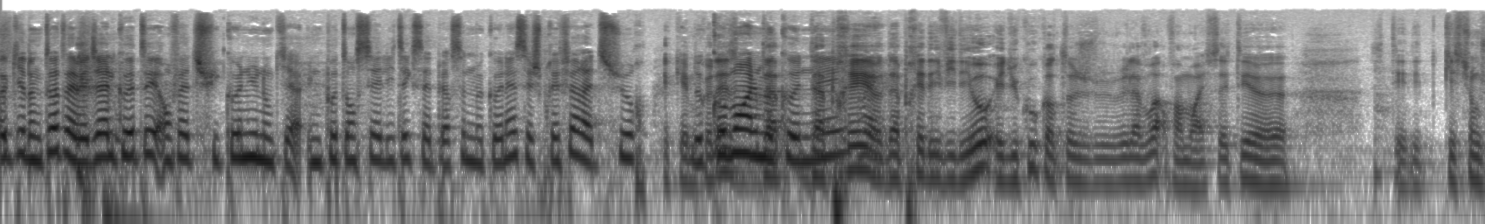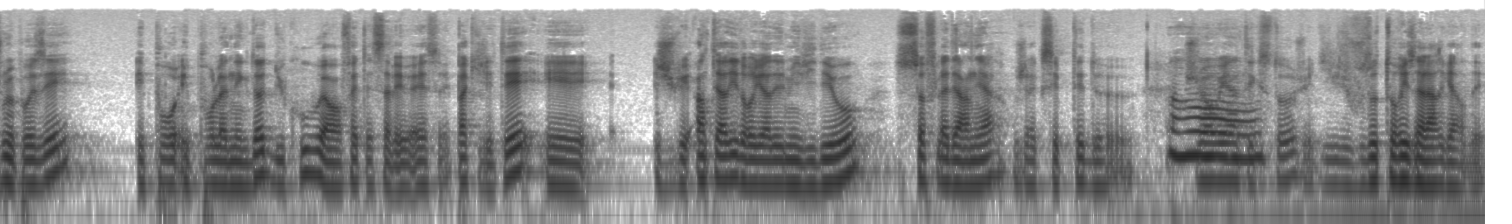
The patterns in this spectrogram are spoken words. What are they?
Ok, donc toi, t'avais déjà le côté, en fait, je suis connue, donc il y a une potentialité que cette personne me connaisse, et je préfère être sûre. Et qu'elle de comment elle me connaît. D'après, euh, Ouais. d'après des vidéos, et du coup, quand euh, je vais la voir, enfin bref, ça a été, euh, c'était des questions que je me posais. Et pour, et pour l'anecdote, du coup, euh, en fait, elle savait, elle savait pas qui j'étais. Et je lui ai interdit de regarder mes vidéos, sauf la dernière, où j'ai accepté de. Je lui ai envoyé un Oh. texto, je lui ai dit, je vous autorise à la regarder.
